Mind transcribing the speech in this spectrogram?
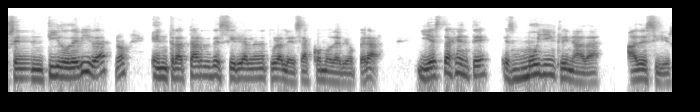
sentido de vida, ¿no? En tratar de decirle a la naturaleza cómo debe operar. Y esta gente es muy inclinada a decir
